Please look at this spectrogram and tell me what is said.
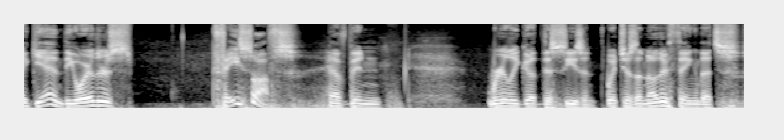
again, the Oilers' face-offs have been really good this season, which is another thing that's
